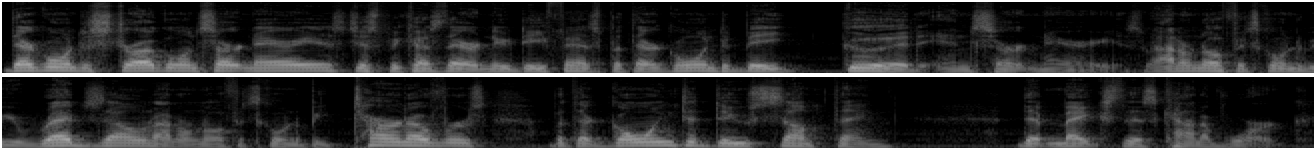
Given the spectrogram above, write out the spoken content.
they're going to struggle in certain areas just because they're a new defense, but they're going to be good in certain areas. I don't know if it's going to be red zone, I don't know if it's going to be turnovers, but they're going to do something that makes this kind of work.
